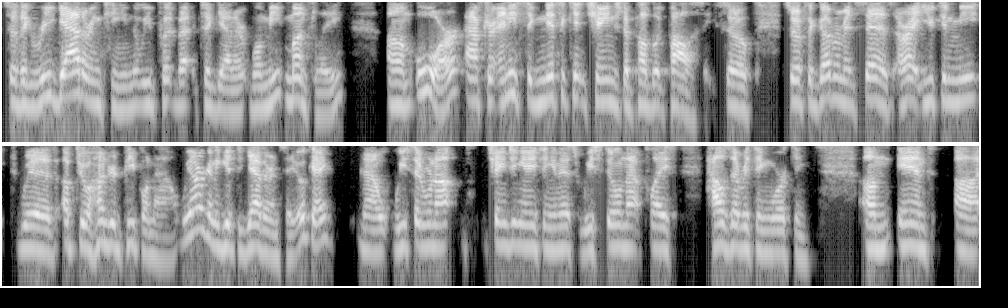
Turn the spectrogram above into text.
So the regathering team that we put together will meet monthly. Um, or after any significant change to public policy. So, so if the government says, "All right, you can meet with up to 100 people now," we are going to get together and say, "Okay, now we said we're not changing anything in this. We still in that place. How's everything working?" Um, and uh,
